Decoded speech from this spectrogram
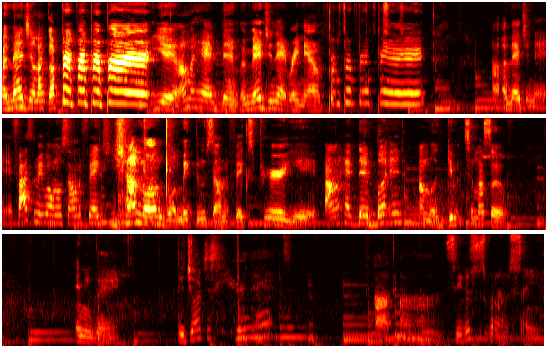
Imagine like a burn, burn, burn. Yeah, I'm gonna have them. Imagine that right now. Burn, burn, burn. Uh, imagine that. If I have to make my own sound effects, y'all know I'm gonna make them sound effects. Period. If I don't have that button, I'm gonna give it to myself. Anyway, did y'all just hear that? Uh-uh. See, this is what I'm saying.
